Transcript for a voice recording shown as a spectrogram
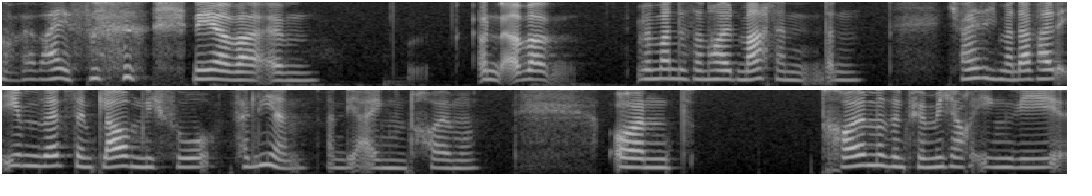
oh, wer weiß. nee, aber, ähm, und, aber wenn man das dann heute macht, dann, dann, ich weiß nicht, man darf halt eben selbst den Glauben nicht so verlieren an die eigenen Träume. Und Träume sind für mich auch irgendwie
